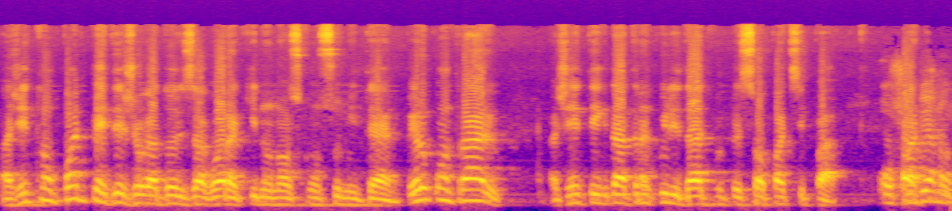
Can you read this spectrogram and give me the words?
A gente não pode perder jogadores agora aqui no nosso consumo interno. Pelo contrário, a gente tem que dar tranquilidade para o pessoal participar. Ô, Fabiano,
